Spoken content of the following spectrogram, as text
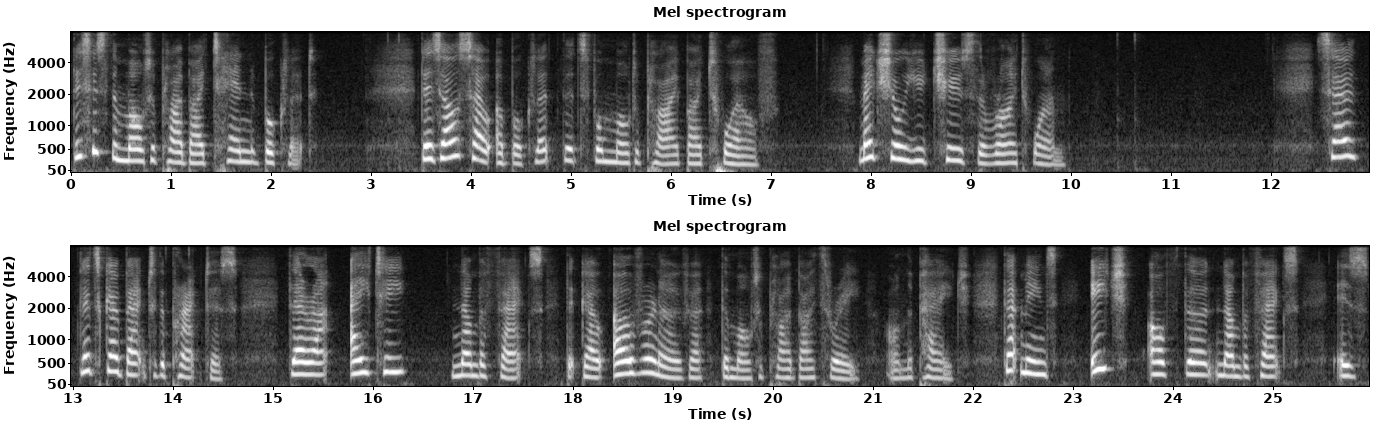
This is the multiply by 10 booklet. There's also a booklet that's for multiply by 12. Make sure you choose the right one. So let's go back to the practice. There are 80 number facts that go over and over the multiply by 3 on the page. That means each of the number facts is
